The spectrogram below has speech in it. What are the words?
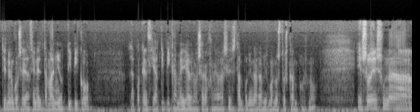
teniendo en consideración el tamaño típico la potencia típica media de los aerogeneradores que se están poniendo ahora mismo en nuestros campos. ¿no? Eso es una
